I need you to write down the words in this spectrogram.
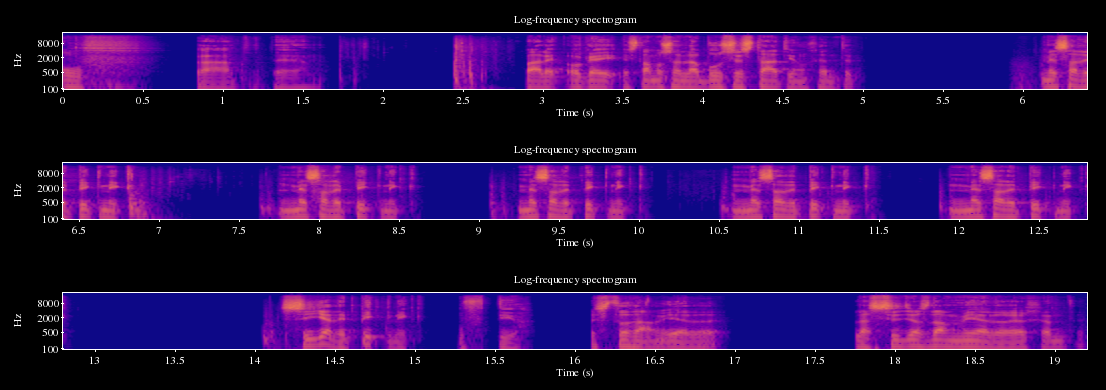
Uf, god damn. Vale, ok, estamos en la Bus Station, gente. Mesa de picnic. Mesa de picnic. Mesa de picnic. Mesa de picnic. Mesa de picnic. Silla de picnic. Uf, tío. Esto da miedo, eh. Las sillas dan miedo, eh, gente.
